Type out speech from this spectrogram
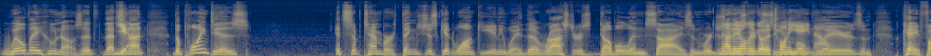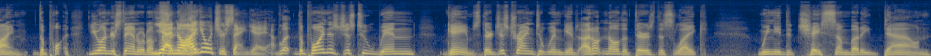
Will they? Who knows? That, that's Yeah. not the point. Is it's September? Things just get wonky anyway. The rosters double in size, and we're just Now they only go to 28 now. Players and okay, fine. The point you understand what I'm saying. yeah, saying? no, I get what you're saying. Yeah, yeah. The point is just to win games. They're just trying to win games. I don't know that there's this like we need to chase somebody down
